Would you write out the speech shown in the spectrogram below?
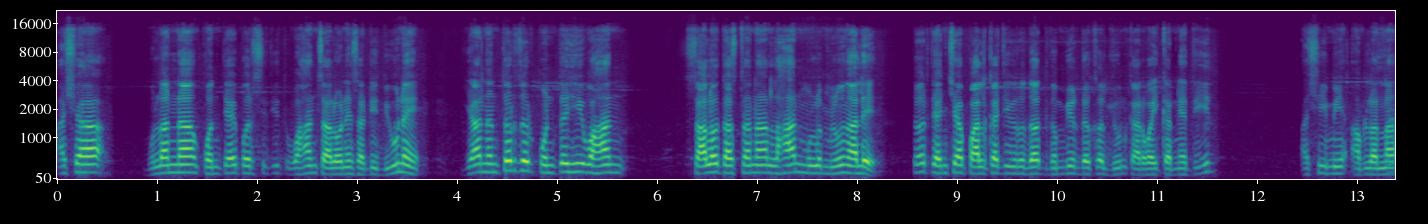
अशा मुलांना कोणत्याही परिस्थितीत वाहन चालवण्यासाठी देऊ नये. यानंतर जर कोणतंही वाहन चालवत असताना लहान मुलं मिळून आले तर त्यांच्या पालकाच्या विरोधात गंभीर दखल घेऊन कारवाई करण्यात येईल अशी मी आपल्याला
